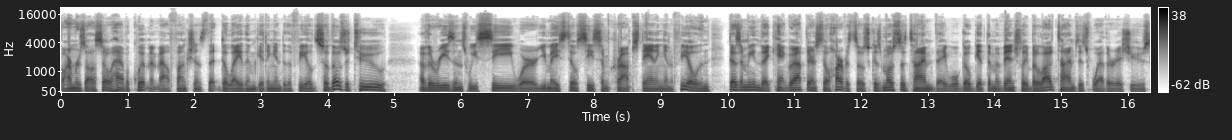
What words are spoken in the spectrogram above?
Farmers also have equipment malfunctions that delay them getting into the field. So those are two of the reasons we see where you may still see some crops standing in a field. And doesn't mean they can't go out there and still harvest those because most of the time they will go get them eventually. But a lot of times it's weather issues.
